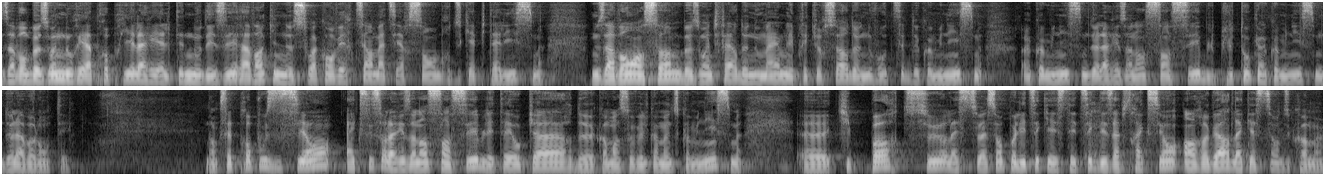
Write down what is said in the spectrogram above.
Nous avons besoin de nous réapproprier la réalité de nos désirs avant qu'ils ne soient convertis en matière sombre du capitalisme. Nous avons en somme besoin de faire de nous-mêmes les précurseurs d'un nouveau type de communisme, un communisme de la résonance sensible plutôt qu'un communisme de la volonté. Donc, cette proposition axée sur la résonance sensible était au cœur de Comment sauver le commun du communisme, euh, qui porte sur la situation politique et esthétique des abstractions en regard de la question du commun.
